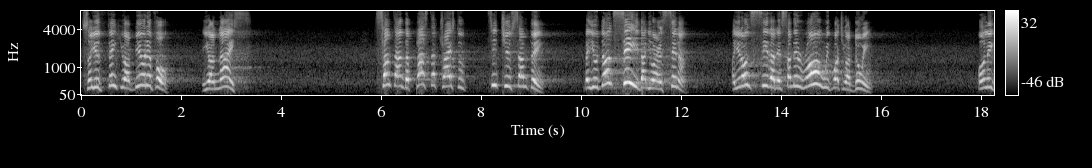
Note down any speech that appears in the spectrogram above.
So you think you are beautiful, you are nice. Sometimes the pastor tries to teach you something, but you don't see that you are a sinner, or you don't see that there's something wrong with what you are doing. Only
